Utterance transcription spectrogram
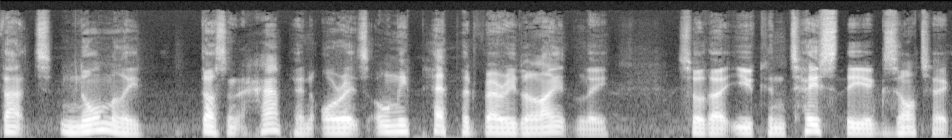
that normally doesn't happen, or it's only peppered very lightly, so that you can taste the exotic,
